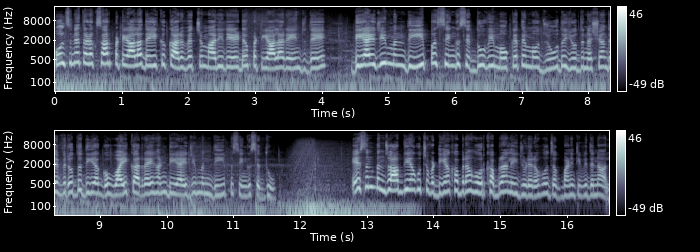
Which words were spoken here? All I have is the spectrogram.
ਪੁਲਿਸ ਨੇ ਤੜਕਸਾਰ ਪਟਿਆਲਾ ਦੇ ਇੱਕ ਘਰ ਵਿੱਚ ਮਾਰੀ ਰੇਡ। ਪਟਿਆਲਾ ਰੇਂਜ ਦੇ ਡੀਆਈਜੀ ਮਨਦੀਪ ਸਿੰਘ ਸਿੱਧੂ ਵੀ ਮੌਕੇ ਤੇ ਮੌਜੂਦ। ਯੁੱਧ ਨਸ਼ਿਆਂ ਦੇ ਵਿਰੁੱਧ ਦੀ ਅਗਵਾਈ ਕਰ ਰਹੇ ਹਨ ਡੀਆਈਜੀ ਮਨਦੀਪ ਸਿੰਘ ਸਿੱਧੂ। ਇਸ ਦਿਨ ਪੰਜਾਬ ਦੀਆਂ ਕੁਝ ਵੱਡੀਆਂ ਖਬਰਾਂ, ਹੋਰ ਖਬਰਾਂ ਲਈ ਜੁੜੇ ਰਹੋ ਜਗਬਾਣੀ ਟੀਵੀ ਦੇ ਨਾਲ।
